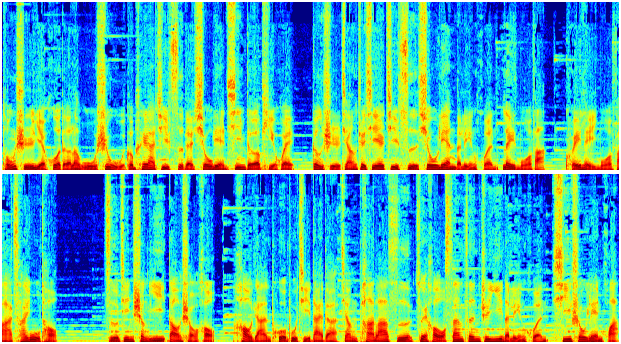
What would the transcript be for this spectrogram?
同时也获得了五十五个黑暗祭祀的修炼心得体会。更是将这些祭祀修炼的灵魂类魔法、傀儡魔法参悟透。紫金圣衣到手后，浩然迫不及待地将帕拉斯最后三分之一的灵魂吸收炼化，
